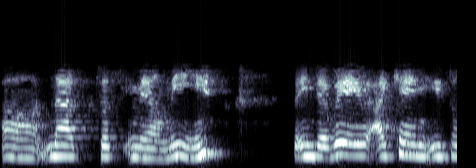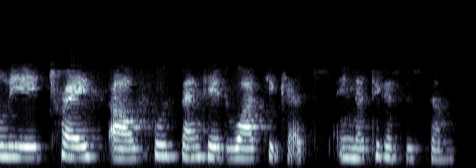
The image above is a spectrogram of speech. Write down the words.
uh, not just email me. So in the way, I can easily trace uh, who sent it what tickets in the ticket system.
